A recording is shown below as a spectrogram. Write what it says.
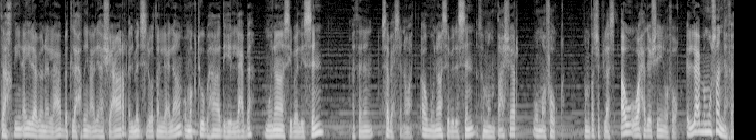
تاخذين أي لعبة من الألعاب بتلاحظين عليها شعار المجلس الوطني للإعلام ومكتوب هذه اللعبة مناسبة لسن مثلا سبع سنوات أو مناسبة لسن 18 وما فوق 18 بلس أو 21 وفوق اللعبة مصنفة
